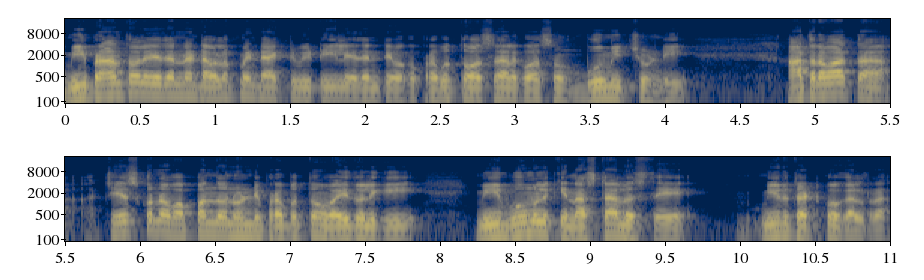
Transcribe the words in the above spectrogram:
మీ ప్రాంతంలో ఏదైనా డెవలప్మెంట్ యాక్టివిటీ లేదంటే ఒక ప్రభుత్వ అవసరాల కోసం భూమి ఇచ్చుండి ఆ తర్వాత చేసుకున్న ఒప్పందం నుండి ప్రభుత్వం వైదొలికి మీ భూములకి నష్టాలు వస్తే మీరు తట్టుకోగలరా?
